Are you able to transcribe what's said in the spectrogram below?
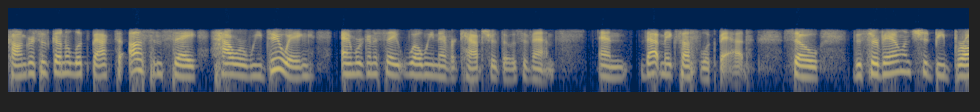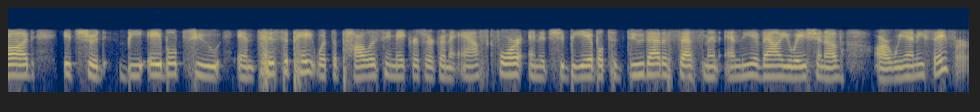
Congress is going to look back to us and say, How are we doing? And we're going to say, Well, we never captured those events and that makes us look bad. So the surveillance should be broad. It should be able to anticipate what the policymakers are going to ask for, and it should be able to do that assessment and the evaluation of are we any safer.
